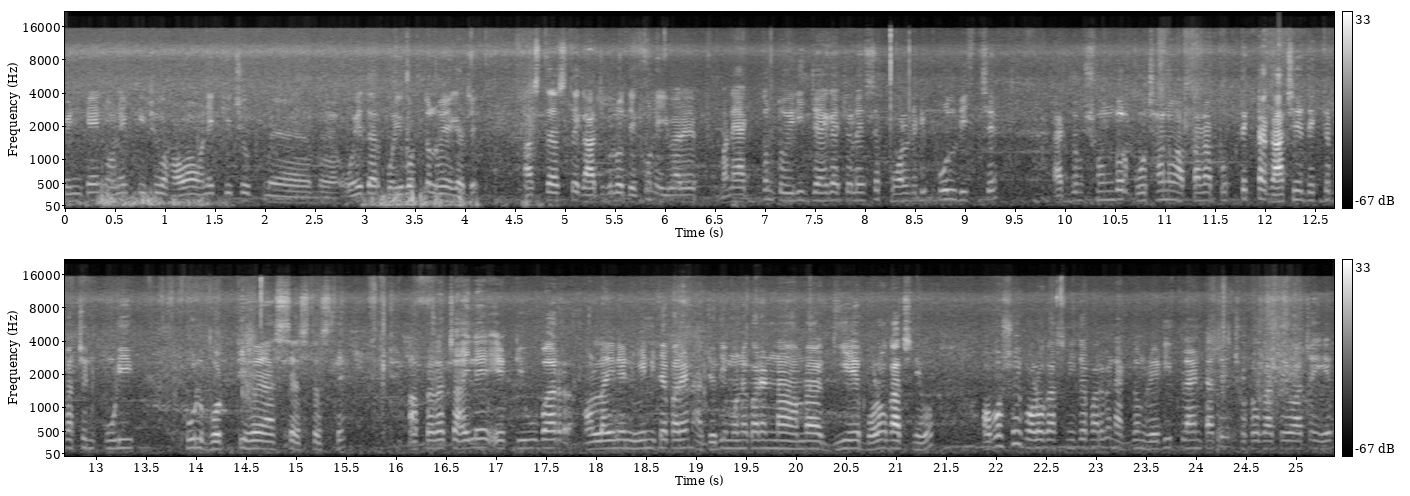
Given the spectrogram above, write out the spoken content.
মেনটেন অনেক কিছু হাওয়া, অনেক কিছু ওয়েদার পরিবর্তন হয়ে গেছে। আস্তে আস্তে গাছগুলো দেখুন, এইবারে মানে একদম তৈরির জায়গায় চলে এসেছে অলরেডি ফুল দিচ্ছে, একদম সুন্দর গোছানো, আপনারা প্রত্যেকটা গাছে দেখতে পাচ্ছেন কুড়ি, ফুল ভর্তি হয়ে আসছে আস্তে আস্তে। আপনারা চাইলে এর টিউবার অনলাইনে নিয়ে নিতে পারেন, আর যদি মনে করেন না, আমরা গিয়ে বড় গাছ নেব, অবশ্যই বড় গাছ নিতে পারবেন, একদম রেডি প্ল্যান্ট আছে, ছোট গাছেও আছে এর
